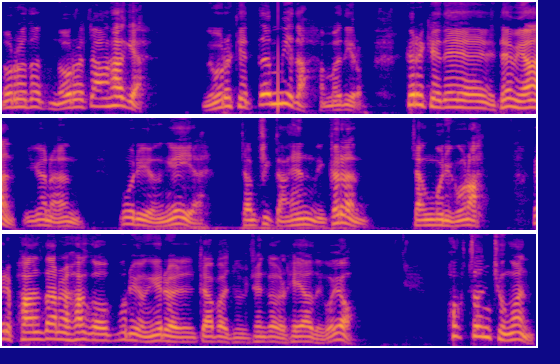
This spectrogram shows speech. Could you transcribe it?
노릇, 노릇짱하게 노랗게 뜹니다. 한마디로. 그렇게 되, 되면 이거는 뿌리 응애에 잠식당한 그런 작물이구나. 그래 판단을 하고 뿌리 응애를 잡아줄 생각을 해야 되고요. 헉선충은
